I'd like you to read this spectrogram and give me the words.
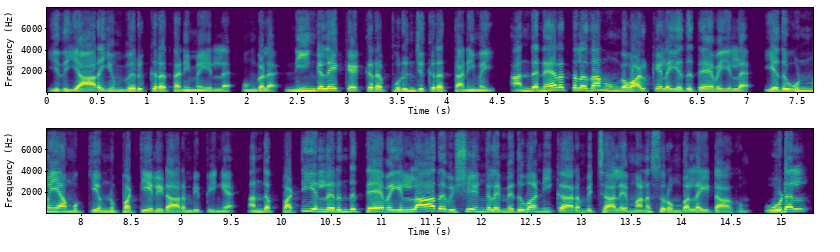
இது யாரையும் வெறுக்கிற தனிமை இல்ல. உங்களை நீங்களே கேட்கிற புரிஞ்சுக்கிற தனிமை. அந்த நேரத்துல தான் உங்க வாழ்க்கையில எது தேவையில்லை? எது உண்மையா முக்கியம்னு பட்டியலிட ஆரம்பிப்பீங்க. அந்த பட்டியல்ல இருந்து தேவையில்லாத விஷயங்களை மெதுவா நீக்க ஆரம்பிச்சாலே மனசு ரொம்ப லைட் ஆகும். உடல்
